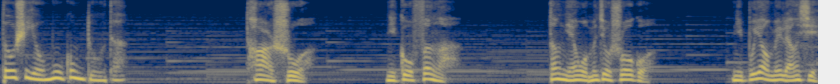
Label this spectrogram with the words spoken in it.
都是有目共睹的。他二叔，你够分啊！当年我们就说过，你不要没良心。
